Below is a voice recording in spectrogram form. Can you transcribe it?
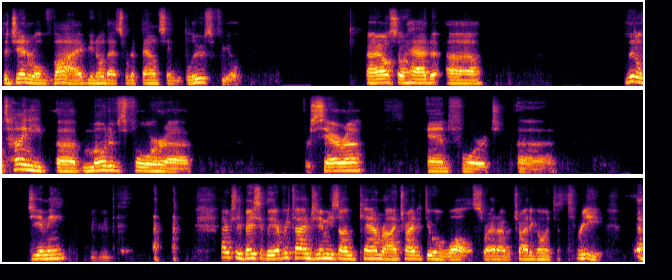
the general vibe, you know, that sort of bouncing blues feel. I also had uh, little tiny uh, motives for uh, for Sarah and for uh, Jimmy. Mm-hmm. actually basically every time Jimmy's on camera, I try to do a waltz, right? I would try to go into three. you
